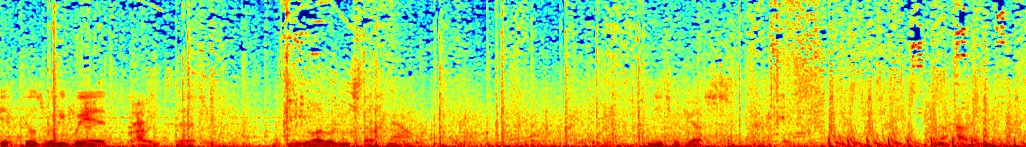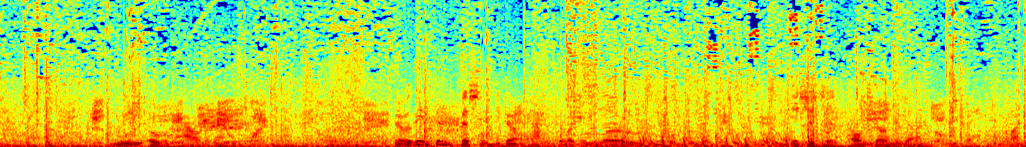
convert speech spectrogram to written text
it feels really weird having to like, reload and stuff now. I need to adjust not having really overpowered gun. Yeah, with the Infinity Pistol, you don't have to like reload. It's just an ongoing gun. Okay,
